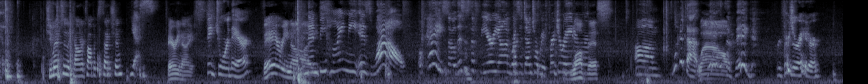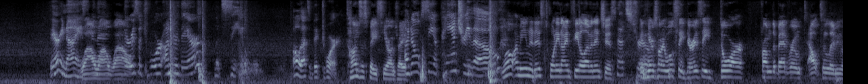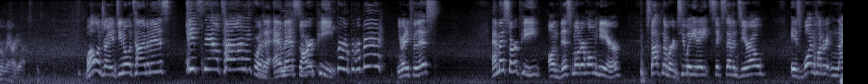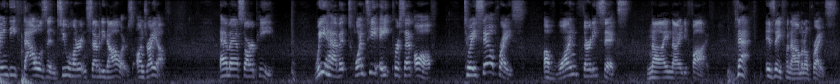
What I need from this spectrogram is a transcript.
Did you mention the countertop extension? Yes, Very nice. big drawer there. Very nice. And then behind me is wow. Okay, so this is the Furrion residential refrigerator. Love this. Um, look at that. Wow. It's a big refrigerator. Very nice. Wow, wow, wow. There is a drawer under there. Let's see. Oh, that's a big drawer. Tons of space here, Andrea. I don't see a pantry though. Well, I mean, it is 29 feet 11 inches. That's true. And here's what I will say there is a door from the bedroom out to the living room area. Well, Andrea, do you know what time it is? It's now time for the MSRP. You ready for this? MSRP on this motorhome here, stock number 288670, is $190,270. Andrea, MSRP. We have it 28% off to a sale price of $136,995. That is a phenomenal price.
